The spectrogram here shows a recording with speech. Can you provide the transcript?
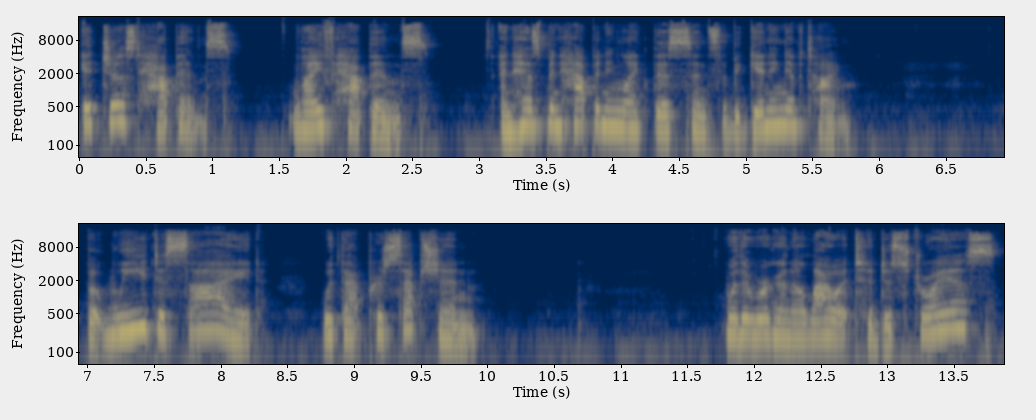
It just happens. Life happens and has been happening like this since the beginning of time. But we decide with that perception whether we're going to allow it to destroy us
